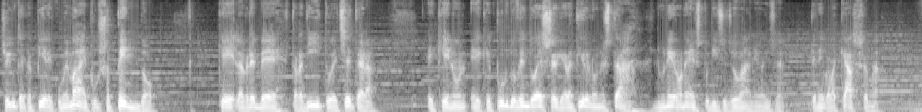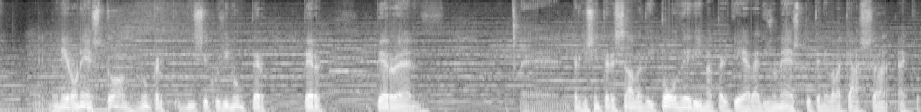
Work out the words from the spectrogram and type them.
ci aiuta a capire come mai, pur sapendo che l'avrebbe tradito, eccetera, e che, non, e che, pur dovendo essere garantire l'onestà, non era onesto, dice Giovanni, no? dice, teneva la cassa ma non era onesto, non per, disse così non per, per, per eh, eh, perché si interessava dei poveri, ma perché era disonesto e teneva la cassa, ecco.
